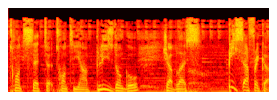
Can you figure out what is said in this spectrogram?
37 31. Please don't go. God bless. Peace Africa.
